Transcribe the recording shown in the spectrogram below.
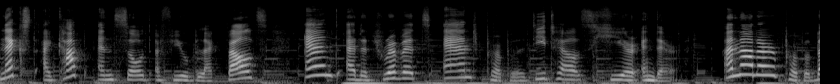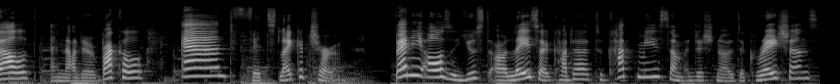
Next I cut and sewed a few black belts and added rivets and purple details here and there. Another purple belt, another buckle and fits like a charm. Benny also used our laser cutter to cut me some additional decorations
